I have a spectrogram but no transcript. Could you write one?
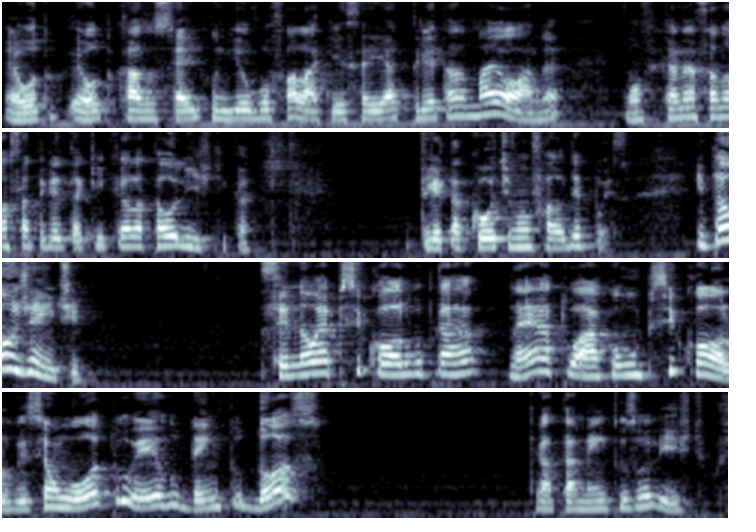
É outro, é outro caso sério que um dia eu vou falar, que esse aí é a treta maior, né? Vamos ficar nessa nossa treta aqui que ela tá holística. Treta coach, vamos falar depois. Então, gente, você não é psicólogo para né, atuar como um psicólogo. Isso é um outro erro dentro dos tratamentos holísticos.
